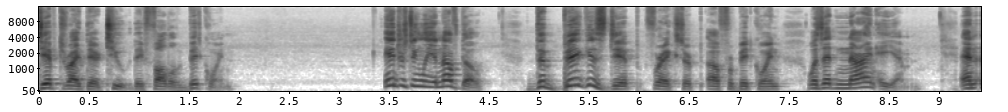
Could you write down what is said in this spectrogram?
dipped right there too. They followed Bitcoin. Interestingly enough, though, the biggest dip for XRP, uh, for Bitcoin was at 9 a.m. And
